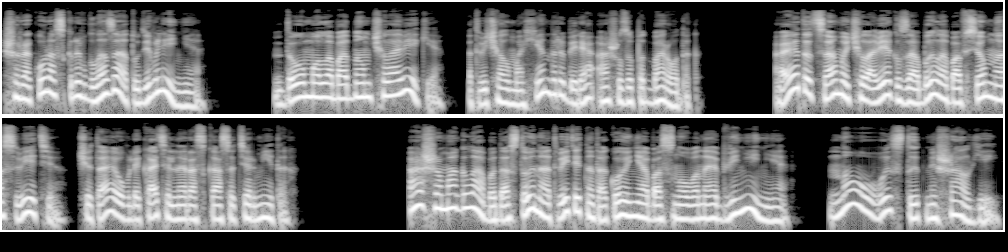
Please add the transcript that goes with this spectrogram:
широко раскрыв глаза от удивления. «Думал об одном человеке», — отвечал Махендра, беря Ашу за подбородок. А этот самый человек забыл обо всем на свете, читая увлекательный рассказ о термитах. Аша могла бы достойно ответить на такое необоснованное обвинение, но, увы, стыд мешал ей,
